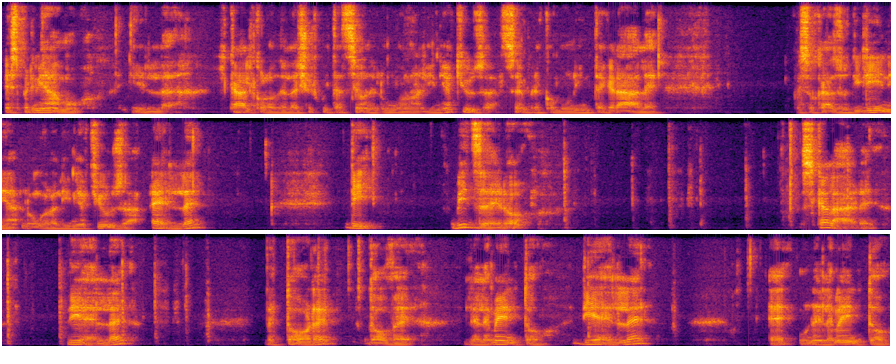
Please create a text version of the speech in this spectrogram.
esprimiamo il, calcolo della circuitazione lungo una linea chiusa sempre come un integrale, in questo caso di linea lungo la linea chiusa L, di B0 scalare di L, vettore dove l'elemento di L è un elemento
